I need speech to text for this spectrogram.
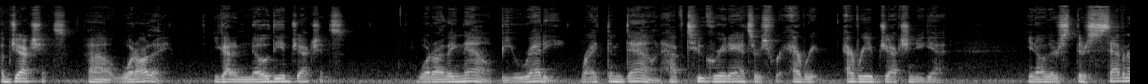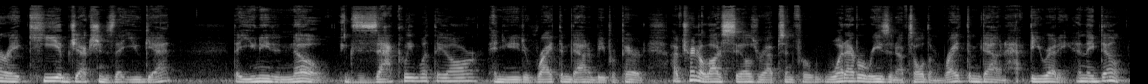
Objections. Uh, what are they? You got to know the objections. What are they now? Be ready. Write them down. Have two great answers for every every objection you get. You know, there's there's seven or eight key objections that you get that you need to know exactly what they are and you need to write them down and be prepared. I've trained a lot of sales reps and for whatever reason I've told them write them down, be ready, and they don't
